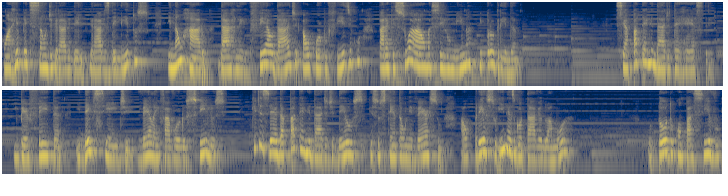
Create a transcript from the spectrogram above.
com a repetição de graves delitos e, não raro, dar-lhe fealdade ao corpo físico para que sua alma se ilumina e progrida. Se a paternidade terrestre imperfeita e deficiente vela em favor dos filhos, que dizer da paternidade de Deus que sustenta o universo ao preço inesgotável do amor? O todo compassivo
